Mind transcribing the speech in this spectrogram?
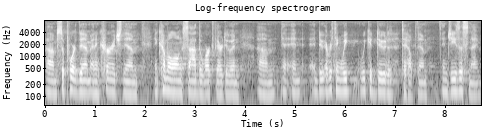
um, support them and encourage them and come alongside the work they're doing um, and, and do everything we, we could do to, to help them. In Jesus' name.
